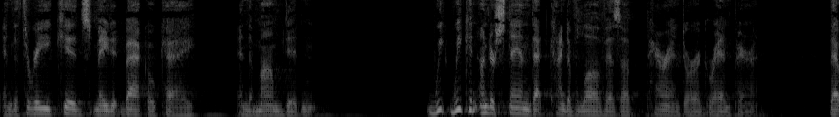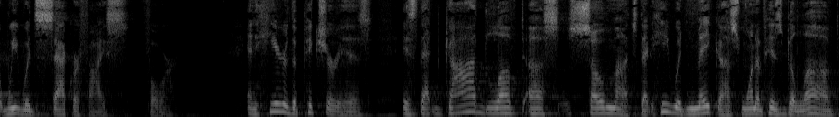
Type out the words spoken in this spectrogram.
And the three kids made it back okay, and the mom didn't. We, we can understand that kind of love as a parent or a grandparent that we would sacrifice for. And here the picture is is that God loved us so much that he would make us one of his beloved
